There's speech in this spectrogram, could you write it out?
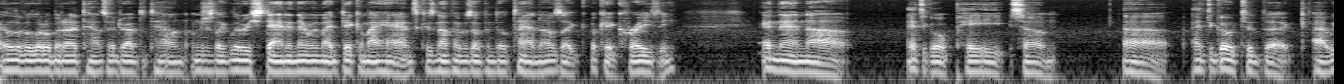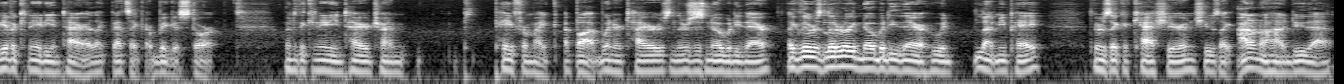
I live a little bit out of town, so I drive to town. I'm just like literally standing there with my dick in my hands because nothing was open till 10. I was like, okay, crazy. And then uh, I had to go pay some. Uh, I had to go to the. Uh, we have a Canadian Tire, like that's like our biggest store. Went to the Canadian Tire try and pay for my. I bought winter tires, and there's just nobody there. Like there was literally nobody there who would let me pay. There was like a cashier, and she was like, "I don't know how to do that."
